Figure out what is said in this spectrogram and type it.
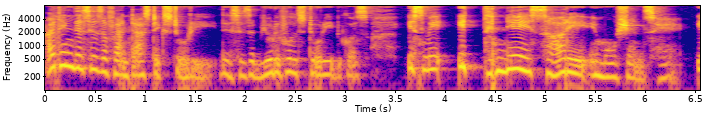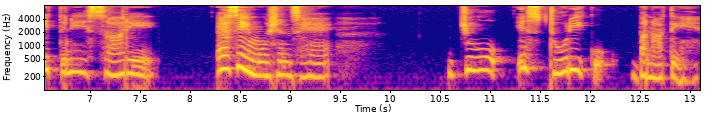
I think this is a fantastic story this is a beautiful story because इसमें इतने सारे इमोशंस हैं। इतने सारे ऐसे इमोशंस हैं जो इस स्टोरी को बनाते हैं।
